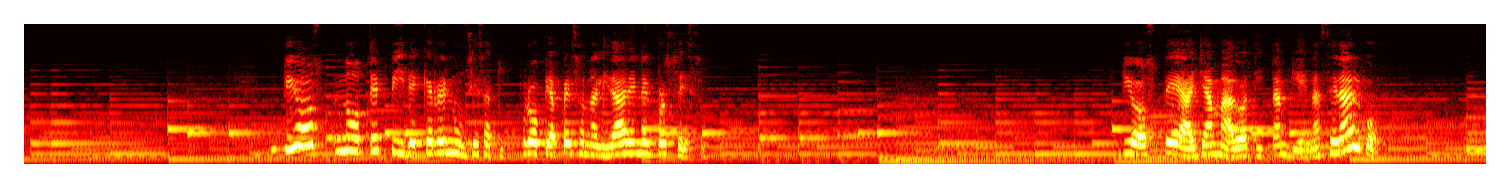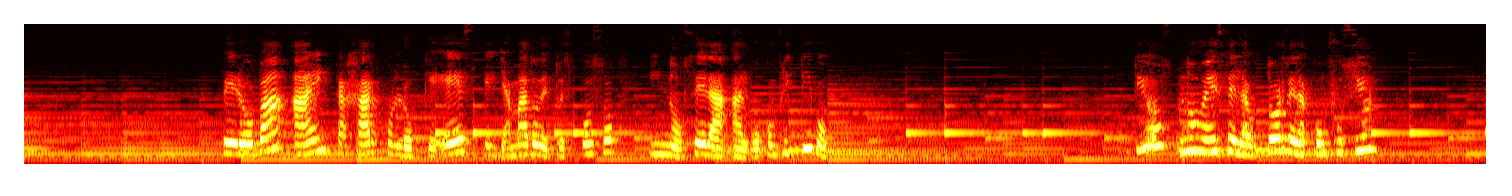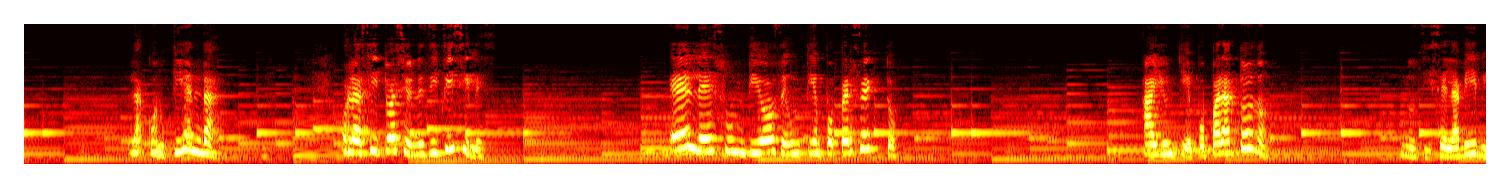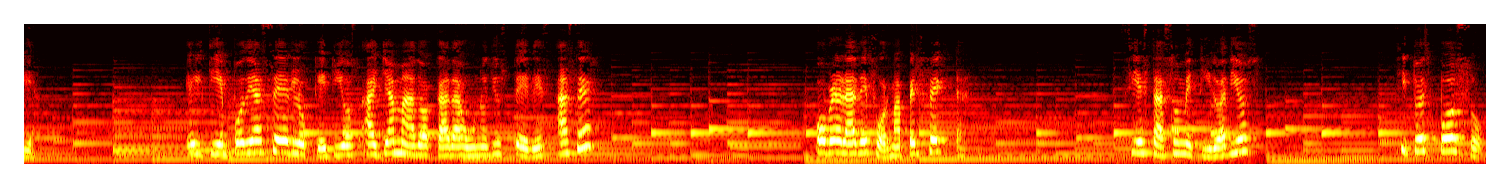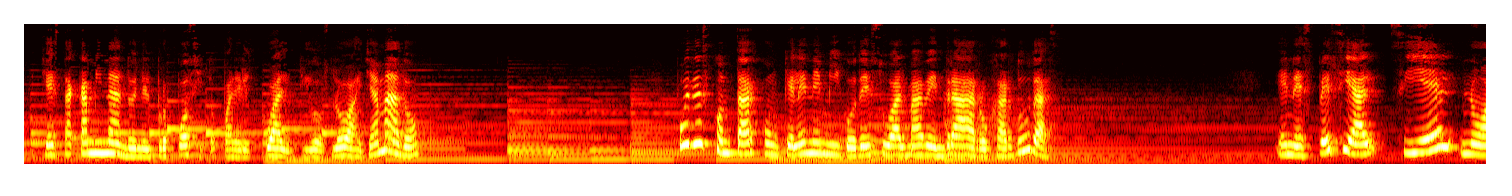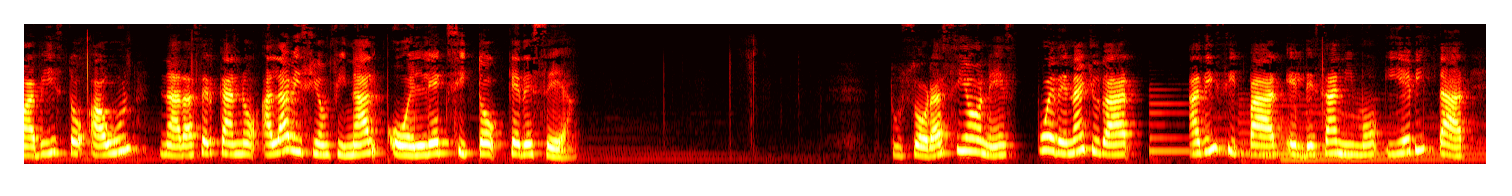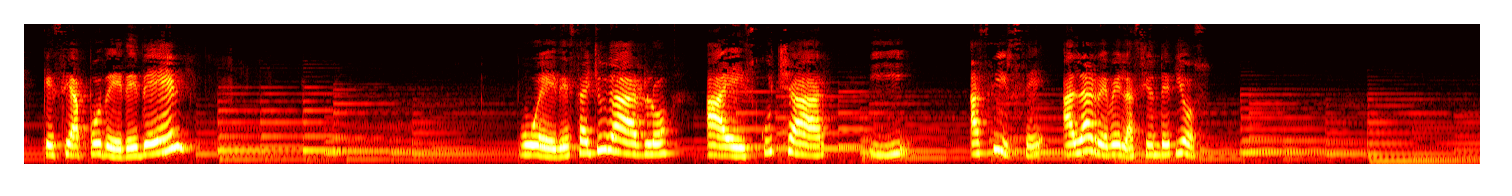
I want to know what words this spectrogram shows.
Dios no te pide que renuncies a tu propia personalidad en el proceso. Dios te ha llamado a ti también a hacer algo. Pero va a encajar con lo que es el llamado de tu esposo y no será algo conflictivo. Dios no es el autor de la confusión, la contienda o las situaciones difíciles. Él es un Dios de un tiempo perfecto. Hay un tiempo para todo, nos dice la Biblia. El tiempo de hacer lo que Dios ha llamado a cada uno de ustedes a hacer. Obrará de forma perfecta si está sometido a Dios. Si tu esposo ya está caminando en el propósito para el cual Dios lo ha llamado, puedes contar con que el enemigo de su alma vendrá a arrojar dudas. En especial si él no ha visto aún nada cercano a la visión final o el éxito que desea. Tus oraciones pueden ayudar a disipar el desánimo y evitar que se apodere de él. Puedes ayudarlo a escuchar y asirse a la revelación de Dios.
